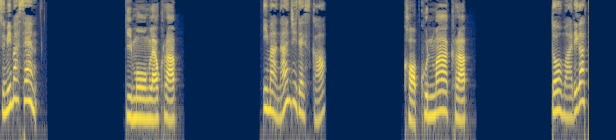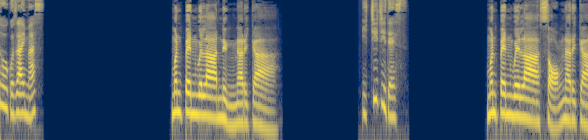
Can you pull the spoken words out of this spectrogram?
すみませんกี่โมงแล้วครับ 今何時ですかขอบคุณมากครับ どうもありがとうございます。มันเป็นเวลาหนึ่งนาฬิกา1時です。มันเป็นเวลาสองนาฬิกา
